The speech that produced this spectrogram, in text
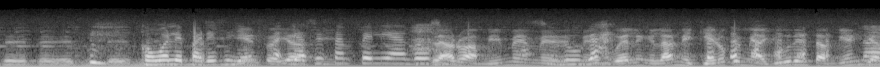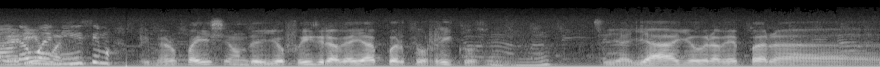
de- de- de- ¿Cómo le parece? Ya, está- ya se están peleando. Claro, a mí me, su me, me lugar. duele en el alma y quiero que me ayuden también, que averigüen. buenísimo. Primeros países donde yo fui, grabé allá Puerto Rico, sí. Allá yo grabé para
